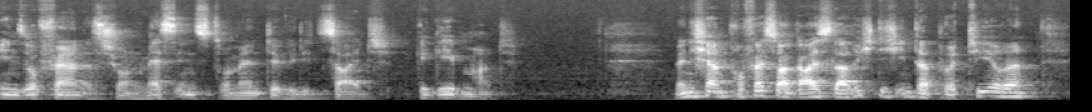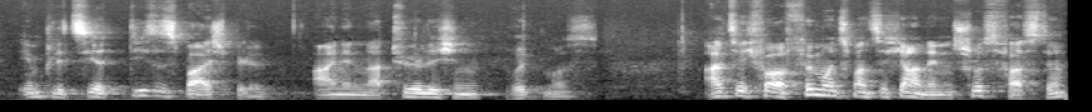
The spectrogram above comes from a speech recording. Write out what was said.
insofern es schon Messinstrumente wie die Zeit gegeben hat. Wenn ich Herrn Professor Geisler richtig interpretiere, impliziert dieses Beispiel einen natürlichen Rhythmus. Als ich vor 25 Jahren den Entschluss fasste,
